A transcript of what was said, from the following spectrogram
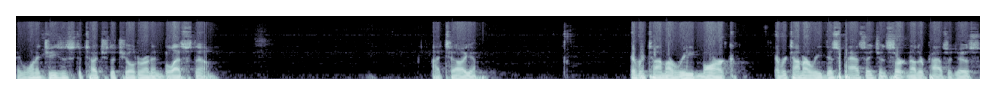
They wanted Jesus to touch the children and bless them. I tell you, every time I read Mark, every time I read this passage and certain other passages,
